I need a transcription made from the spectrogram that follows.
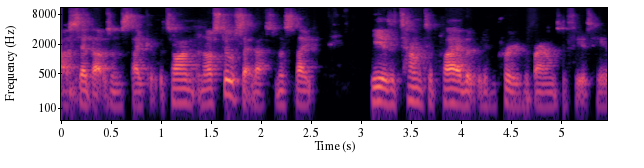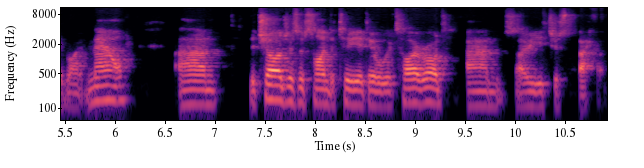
I said that was a mistake at the time, and I still say that's a mistake. He is a talented player that would improve the Browns if he is here right now. Um, the Chargers have signed a two-year deal with Tyrod, um, so he's just back up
